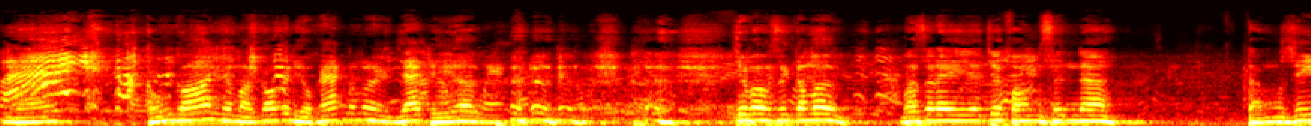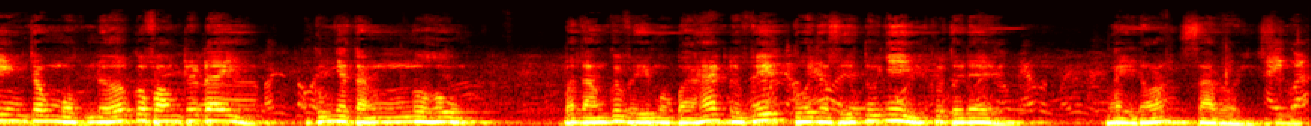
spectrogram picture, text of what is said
Phải. Cũng có nhưng mà có cái điều khác nó mới giá trị hơn chứ phong xin cảm ơn. Và sau đây chứ phong xin uh, tặng riêng cho một nửa của phong trước đây cũng như tặng ngô hùng. Và tặng quý vị một bài hát được viết của nhạc sĩ tú nhi có tựa đề ngày đó xa rồi. Hay quá.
